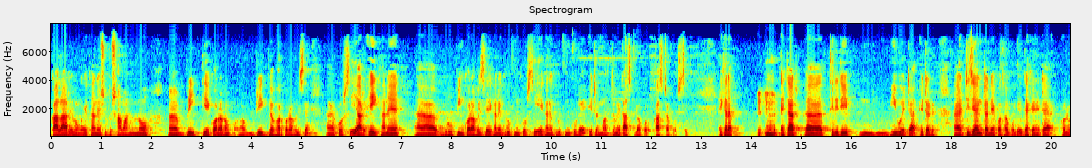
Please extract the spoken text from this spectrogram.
কালার এবং এখানে শুধু সামান্য ব্রিক দিয়ে করানো ব্রিক ব্যবহার করা হয়েছে করছি। আর এইখানে গ্রুপিং করা হয়েছে। এখানে গ্রুপিং করছি, এখানে গ্রুপিং করে এটার মাধ্যমে কাজগুলো কাজটা করছি। এখানে এটার থ্রি ডি ভিউ এটা। এটার ডিজাইনটা নিয়ে কথা বলি। দেখেন এটা হলো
